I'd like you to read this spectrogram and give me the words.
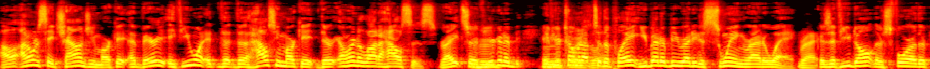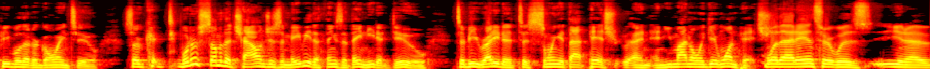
I I don't want to say challenging market. A very if you want the, the housing market, there aren't a lot of houses, right? So if Mhm. you're gonna be, if you're coming Inventory's up to the plate, you better be ready to swing right away, Right. Because if you don't, there's four other people that are going to. So c- what are some of the challenges and maybe the things that they need to do to be ready to, to swing at that pitch? And and you might only get one pitch. Well, that answer was, you know,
